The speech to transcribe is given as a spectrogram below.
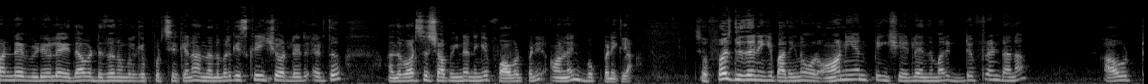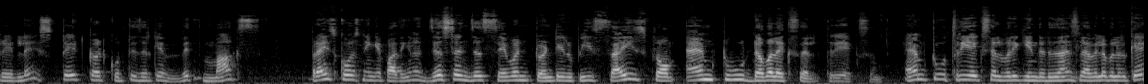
பண்ணுற வீடியோவில் ஏதாவது டிசைன் உங்களுக்கு பிடிச்சிருக்கேன்னா அந்த நம்பருக்கு ஸ்க்ரீன்ஷாட் எடுத்து அந்த வாட்ஸ்அப் ஷாப்பிங்கில் நீங்கள் ஃபார்வர்ட் பண்ணி ஆன்லைன் புக் பண்ணிக்கலாம். ஸோ ஃபர்ஸ்ட் டிசைன் நீங்கள் பார்த்தீங்கன்னா ஒரு ஆனியன் பிங்க் ஷேடில் இந்த மாதிரி டிஃப்ரெண்டான அவுட் ட்ரேட்ல ஸ்ட்ரெயிட் கட் குர்த்திஸ் இருக்கு வித் மார்க்ஸ் பிரைஸ் கோஸ்ட் நீங்க பாத்தீங்கன்னா just and just seven twenty rupees size from M to double XL three X M to three XL வரைக்கும் இந்த டிசைன்ஸ்ல அவைலபிள் இருக்கு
